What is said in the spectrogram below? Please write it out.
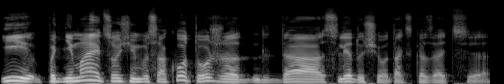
и поднимается очень высоко тоже до следующего, так сказать, Э,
